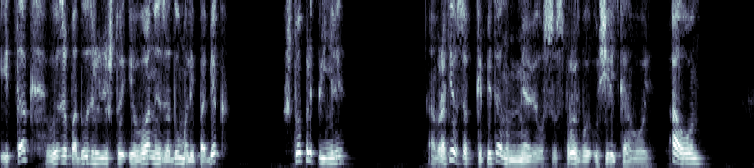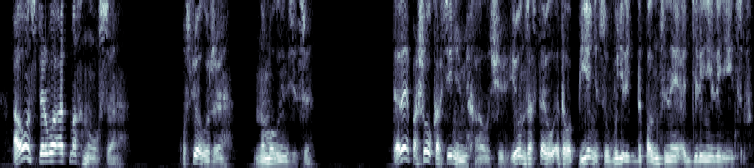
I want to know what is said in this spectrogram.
Итак, вы заподозрили, что Иваны задумали побег? Что предприняли? Обратился к капитану Мевиусу с просьбой усилить конвой. А он? А он сперва отмахнулся. Успел уже на Мулынзице. Тогда я пошел к Арсению Михайловичу, и он заставил этого пьяницу выделить дополнительное отделение линейцев.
